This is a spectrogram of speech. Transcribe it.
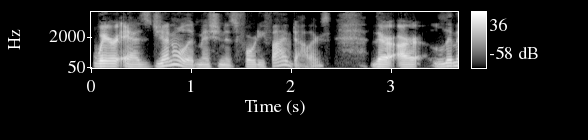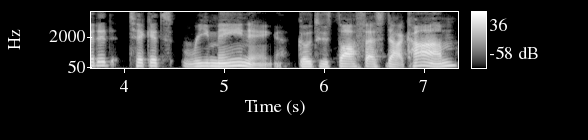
whereas general admission is $45. There are limited tickets remaining. Go to thawfest.com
